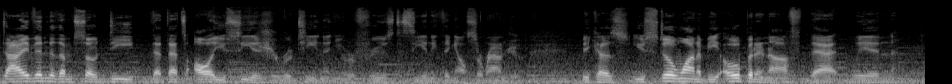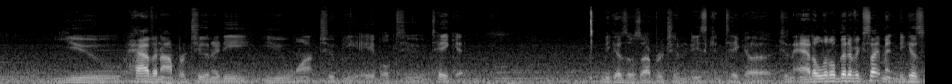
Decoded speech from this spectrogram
dive into them so deep that that's all you see is your routine and you refuse to see anything else around you. Because you still want to be open enough that when you have an opportunity, you want to be able to take it because those opportunities can take a can add a little bit of excitement because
